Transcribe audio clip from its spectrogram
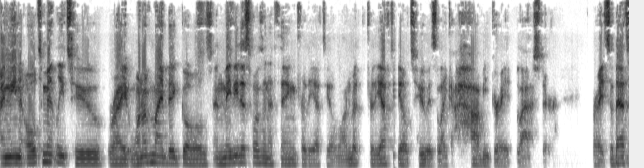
i mean ultimately too right one of my big goals and maybe this wasn't a thing for the FDL1 but for the FDL2 is like a hobby grade blaster right so that's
